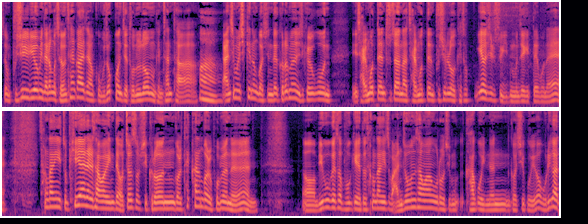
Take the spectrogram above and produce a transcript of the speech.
좀 부실 위험이나 이런 거 전혀 생각하지 않고 무조건 이제 돈을 넣으면 괜찮다. 어. 안심을 시키는 것인데 그러면 이제 결국은 이 잘못된 투자나 잘못된 부실로 계속 이어질 수 있는 문제이기 때문에 상당히 좀 피해야 될 상황인데 어쩔 수 없이 그런 걸 택하는 걸 보면은 어 미국에서 보기에도 상당히 좀 안 좋은 상황으로 지금 가고 있는 것이고요. 우리가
